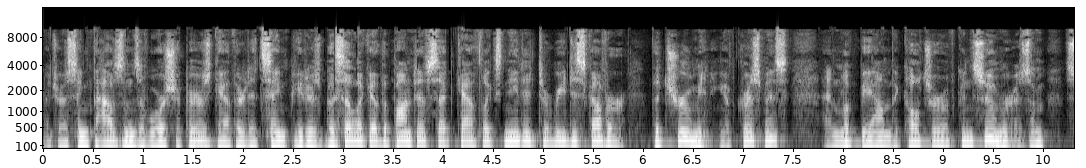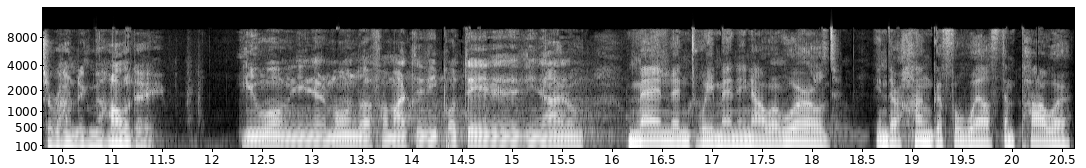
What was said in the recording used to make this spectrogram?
Addressing thousands of worshippers gathered at St. Peter's Basilica, the pontiff said Catholics needed to rediscover the true meaning of Christmas and look beyond the culture of consumerism surrounding the holiday. Men and women in our world, in their hunger for wealth and power,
